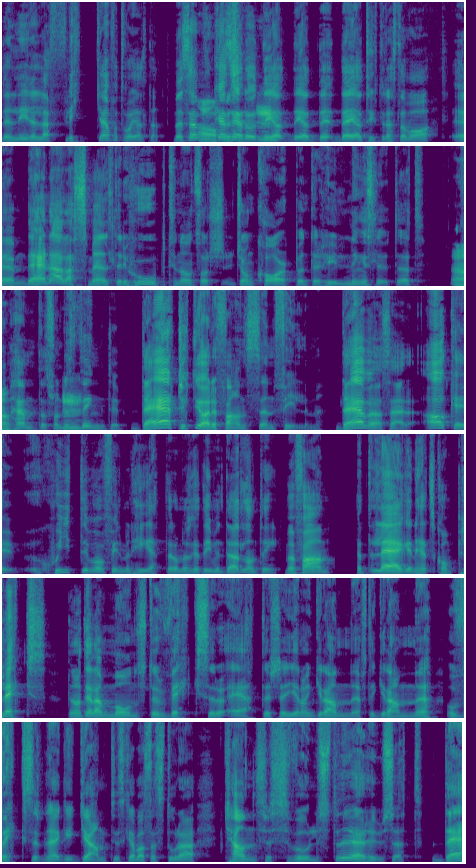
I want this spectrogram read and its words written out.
den lilla, lilla flickan fått vara hjälten? Men sen Ja, kan jag säga då precis. det, det, det, det jag tyckte nästan var, um, det här när alla smälter ihop till någon sorts John Carpenter-hyllning i slutet. Som Ja. hämtas från Mm. The Thing typ. Där tyckte jag det fanns en film. Där var jag så här, ah, okej, skit i vad filmen heter, om den ska heta Evil Dead eller någonting. Men fan, ett lägenhetskomplex där något jävla monster växer och äter sig genom granne efter granne och växer den här gigantiska, bara så här stora cancersvulsten i det här huset. Där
